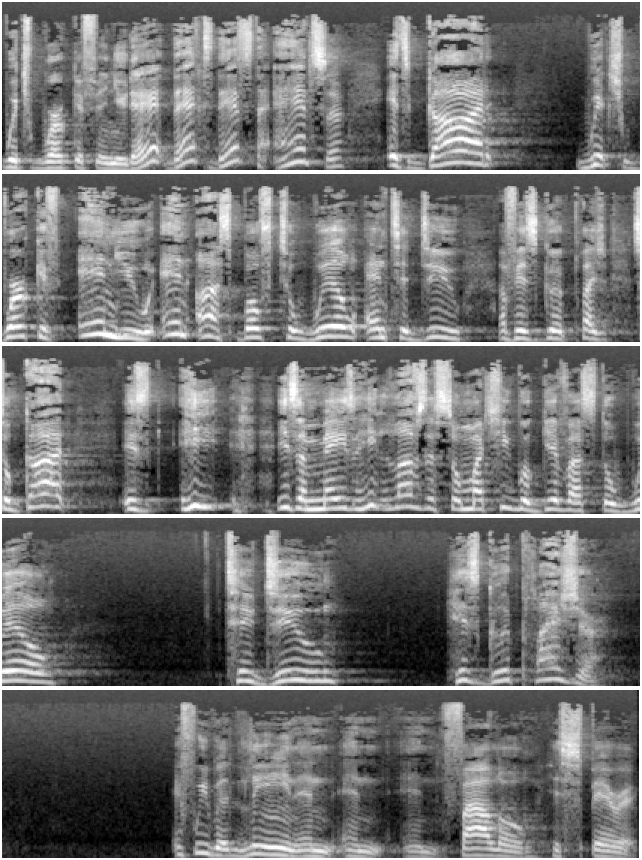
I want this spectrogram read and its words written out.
which worketh in you. That, that's, that's the answer. It's God which worketh in you, in us, both to will and to do of his good pleasure. So God is, he, he's amazing. He loves us so much, he will give us the will to do his good pleasure. If we would lean and, and, and follow his spirit.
